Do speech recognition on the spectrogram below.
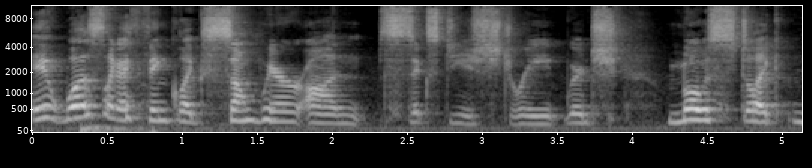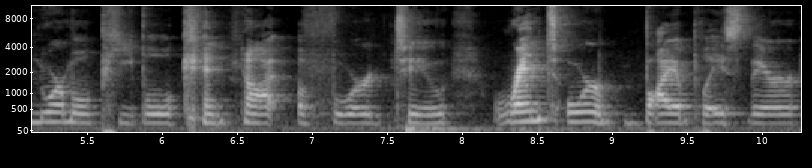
it was like I think like somewhere on 60th Street, which most like normal people cannot afford to rent or buy a place there.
